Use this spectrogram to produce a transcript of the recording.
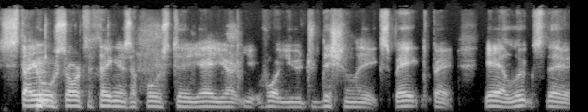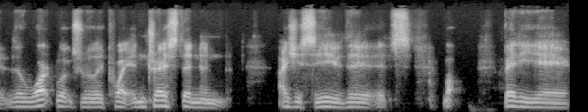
style sort of thing as opposed to yeah your, you, what you traditionally expect. But yeah it looks the the work looks really quite interesting. And as you say the it's very uh,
